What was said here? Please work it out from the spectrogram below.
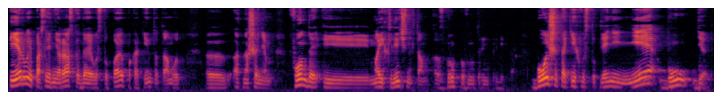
первый и последний раз, когда я выступаю по каким-то там вот э, отношениям фонда и моих личных там с группы внутренний предиктор. Больше таких выступлений не будет.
